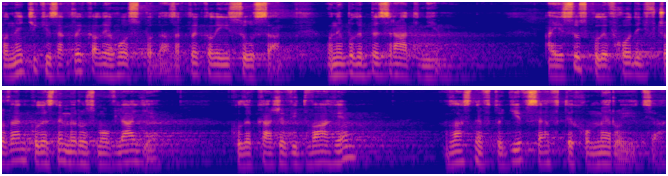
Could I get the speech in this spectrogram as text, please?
вони тільки закликали Господа, закликали Ісуса. Вони були безрадні. А Ісус, коли входить в човен, коли з ними розмовляє, коли каже відваги, власне, тоді все втихомирується.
